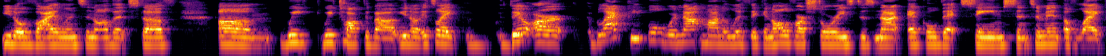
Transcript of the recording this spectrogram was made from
you know violence and all that stuff. Um, we we talked about you know it's like there are black people were not monolithic and all of our stories does not echo that same sentiment of like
